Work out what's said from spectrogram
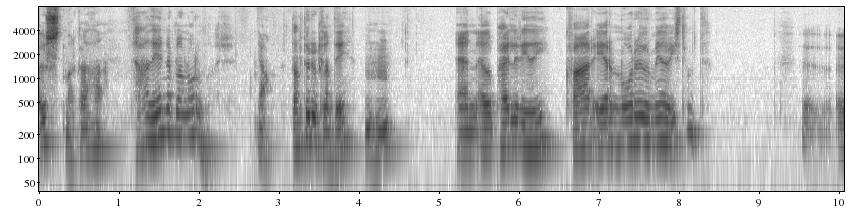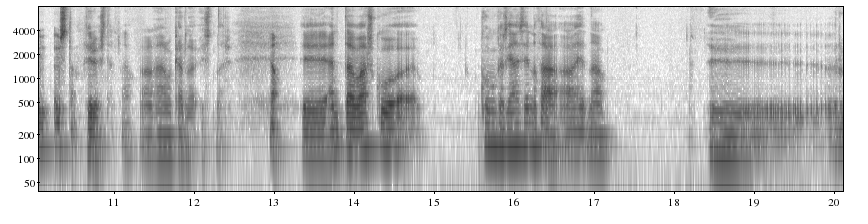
austmar, hvað er það? Það er nefnilega normaður. Já. Daldur Ruglandi, Mm en ef þú pælir í því, hvar er Noregur með Ísland? Austan Fyrir austan. Þannig að hann var kallað austmaður. Já. Uh, en það var sko, komum kannski aðeins inn á það að hérna, uh,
